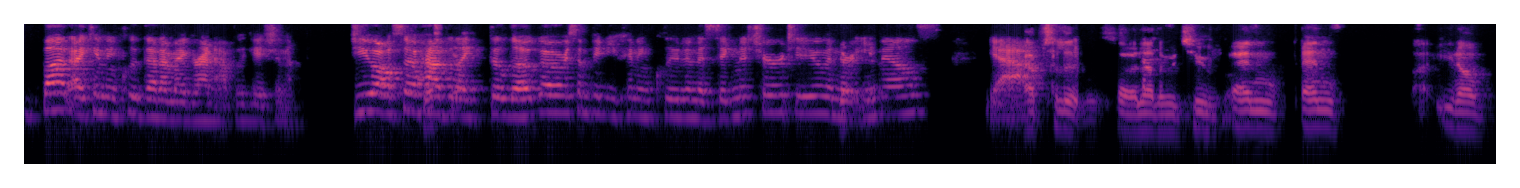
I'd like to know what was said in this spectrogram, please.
but I can include that on my grant application. Do you also have like the logo or something you can include in a signature too in their emails? Yeah. Absolutely. So in other words, you and and uh, you know,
